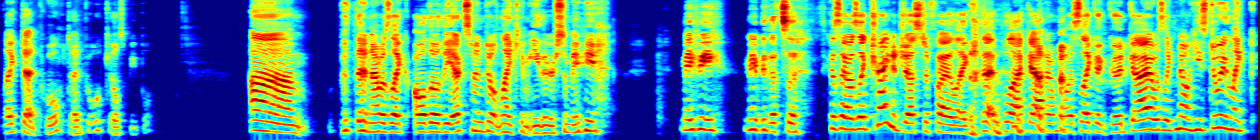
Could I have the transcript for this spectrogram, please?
like Deadpool. Deadpool kills people. Um, but then I was like, although the X Men don't like him either, so maybe, maybe, maybe that's a because I was like trying to justify like that Black Adam was like a good guy. I was like, no, he's doing like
